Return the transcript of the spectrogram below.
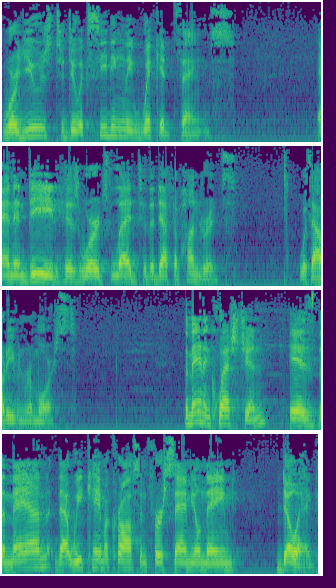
were used to do exceedingly wicked things. And indeed, his words led to the death of hundreds without even remorse. The man in question is the man that we came across in 1 Samuel named Doeg.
